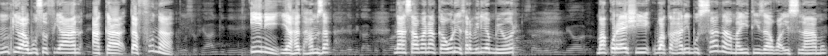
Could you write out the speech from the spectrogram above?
mke wa abu sufian akatafuna ini ya hat hamza. Na sawa na kauli sir william muir makureshi wakaharibu sana maiti za waislamu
